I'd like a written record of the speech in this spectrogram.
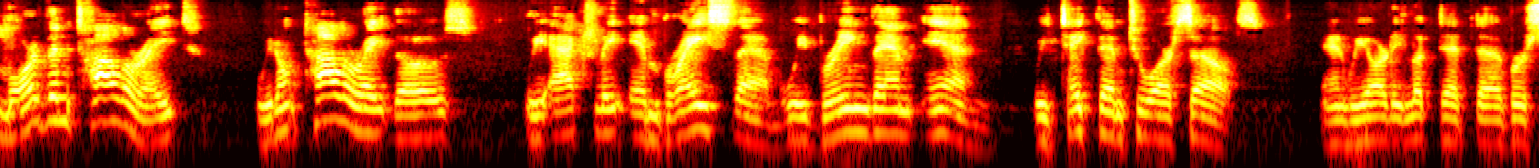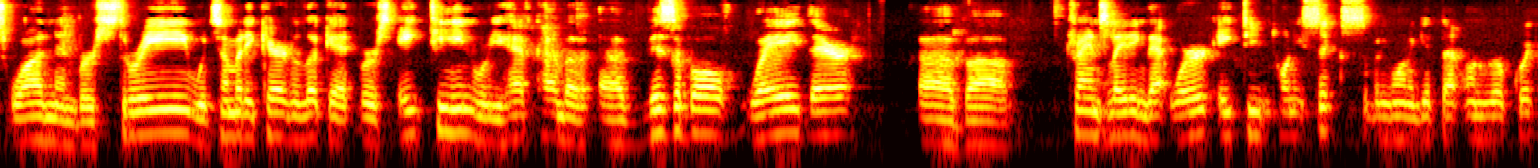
more than tolerate. We don't tolerate those. We actually embrace them. We bring them in. We take them to ourselves. And we already looked at uh, verse 1 and verse 3. Would somebody care to look at verse 18, where you have kind of a, a visible way there of uh, translating that word, 1826? Somebody want to get that one real quick?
